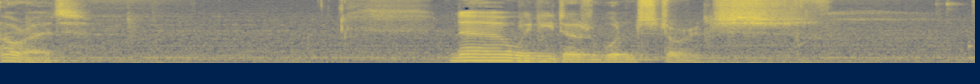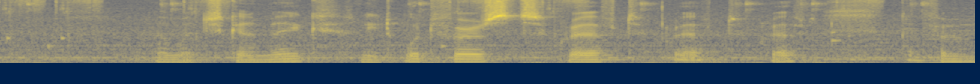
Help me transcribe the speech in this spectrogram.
Alright. Now we need those wooden storage. How much can I make? Need wood first. Craft, craft, craft. Confirm.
